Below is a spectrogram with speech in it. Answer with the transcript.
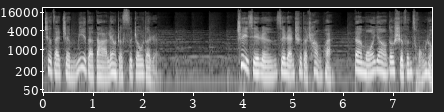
却在缜密的打量着四周的人。这些人虽然吃得畅快，但模样都十分从容。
